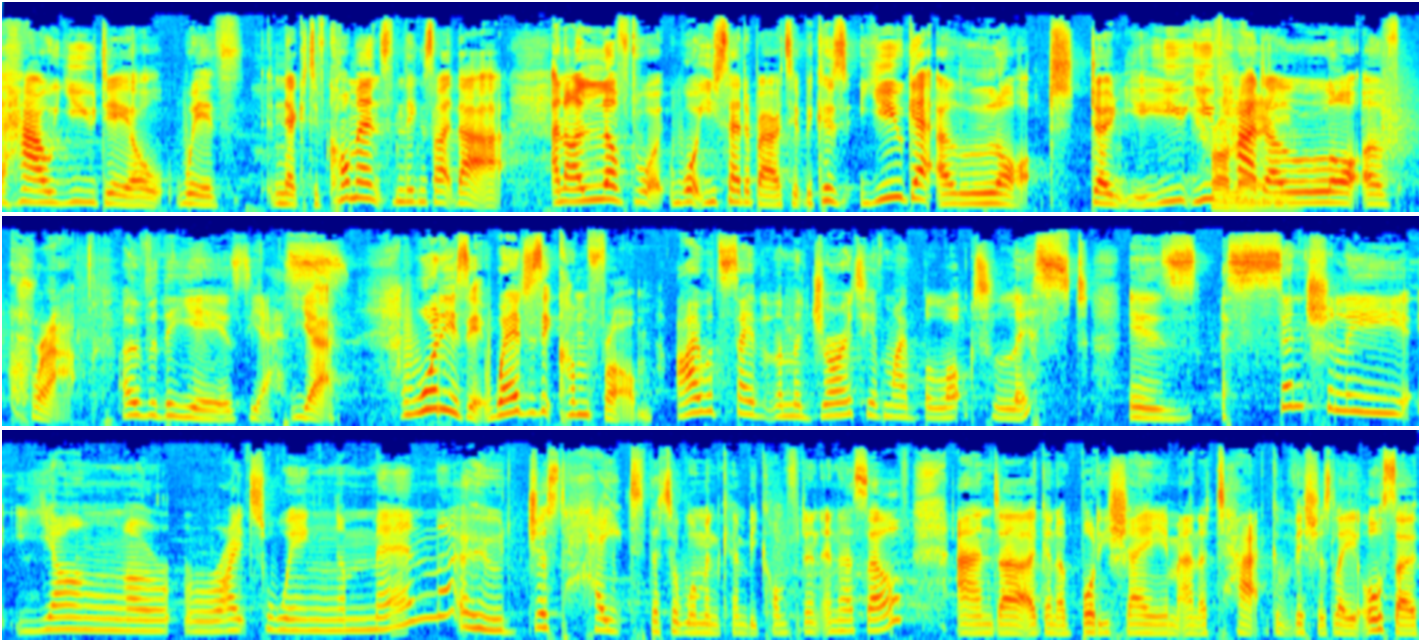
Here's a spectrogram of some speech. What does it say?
how you deal with negative comments and things like that. And i loved what, what you said about it because you get a lot don't you, you you've had a lot of crap. Over the years, yes. yeah. What is it? Where does it come from? I would say that the majority of my blocked list is essentially young right wing men who just hate that a woman can be confident in herself and uh, are going to body shame and attack viciously. Also,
